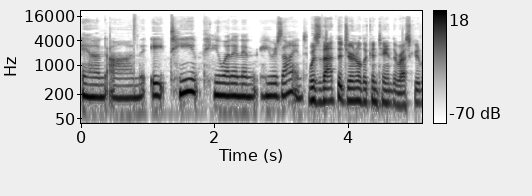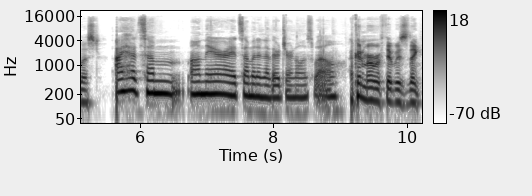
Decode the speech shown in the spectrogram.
and on the 18th he went in and he resigned. Was that the journal that contained the rescue list? I had some on there. I had some in another journal as well. I couldn't remember if it was like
